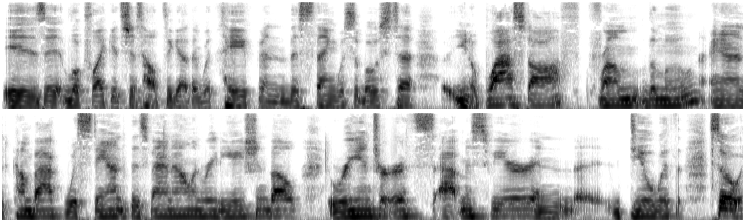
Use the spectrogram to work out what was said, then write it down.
Is it looks like it's just held together with tape, and this thing was supposed to, you know, blast off from the moon and come back, withstand this Van Allen radiation belt, re-enter Earth's atmosphere, and uh, deal with. So.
